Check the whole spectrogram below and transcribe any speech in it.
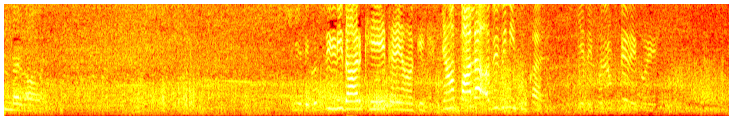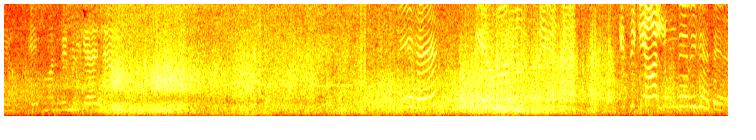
सुंदर गाँव है। ये देखो, सीढ़ीदार खेत है यहाँ के। यहाँ पाला अभी भी नहीं सूखा है। ये देखो लुट्टे देखो ये। एक मंदिर मिल गया है जय ये है लुट्टे हमारे लुट्टे कहते हैं। किसी के यहाँ लुंगे भी कहते हैं।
